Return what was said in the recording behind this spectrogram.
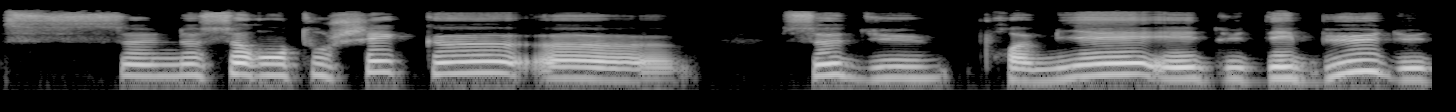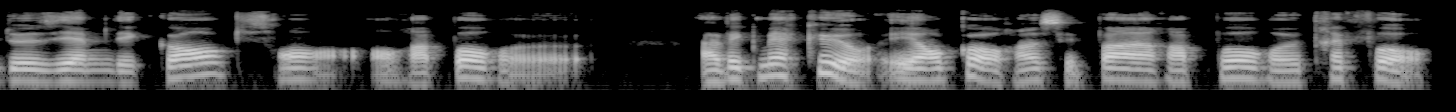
ce ne seront touchés que ceux du premier et du début du deuxième décan qui seront en rapport avec Mercure, et encore, hein, c'est pas un rapport très fort.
